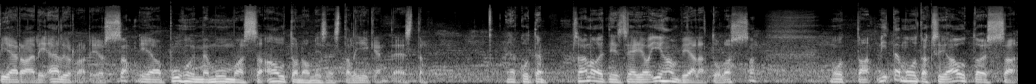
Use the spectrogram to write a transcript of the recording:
vieraili Älyradiossa ja puhuimme muun muassa autonomisesta liikenteestä. Ja kuten sanoit, niin se ei ole ihan vielä tulossa, mutta mitä muutoksia autoissa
